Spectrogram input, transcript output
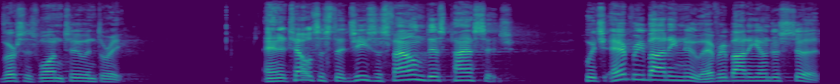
verses 1, 2, and 3. And it tells us that Jesus found this passage, which everybody knew, everybody understood,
